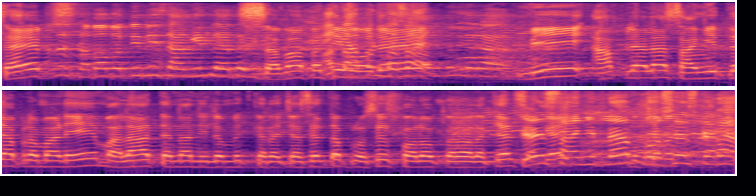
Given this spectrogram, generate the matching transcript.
साहेब सभापतींनी सांगितलं सभापती महोदय मी आपल्याला सांगितल्याप्रमाणे मला त्यांना निलंबित करायचे असेल तर प्रोसेस फॉलो करावं लागेल. सांगितलं प्रोसेस करा.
